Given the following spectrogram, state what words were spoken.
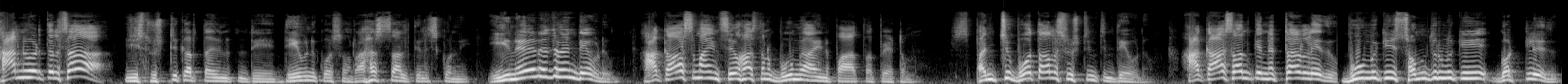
కారణం ఏంటో తెలుసా? ఈ సృష్టికర్త అయినటువంటి దేవుని కోసం రహస్యాలు తెలుసుకొని ఈయనే నిజమైన దేవుడు. ఆకాశం ఆయన సింహాసనం భూమి ఆయన పాతపీఠం పంచభూతాలు సృష్టించిన దేవుడు. ఆకాశానికి నెట్టాడలేదు భూమికి సముద్రముకి గొట్టలేదు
